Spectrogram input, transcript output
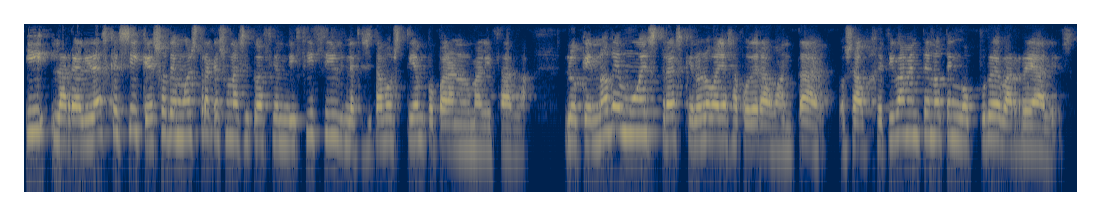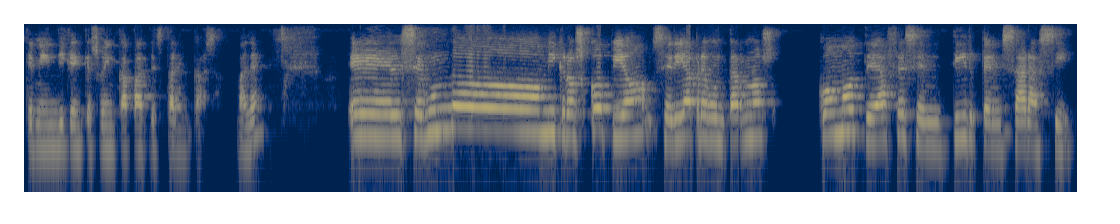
Y la realidad es que sí, que eso demuestra que es una situación difícil y necesitamos tiempo para normalizarla. Lo que no demuestra es que no lo vayas a poder aguantar. O sea, objetivamente no tengo pruebas reales que me indiquen que soy incapaz de estar en casa, ¿vale? El segundo microscopio sería preguntarnos cómo te hace sentir pensar así.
